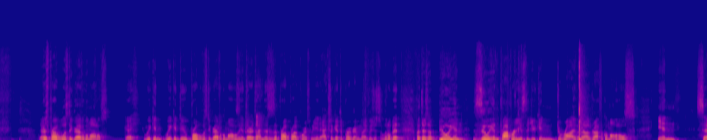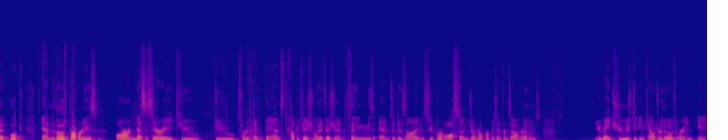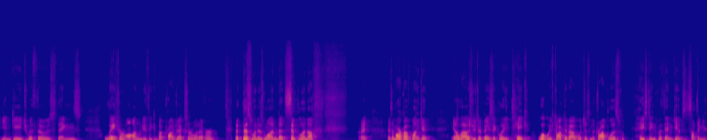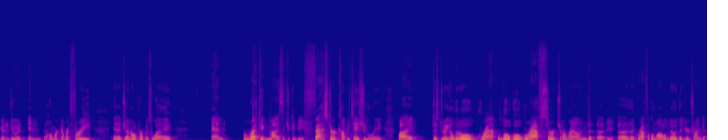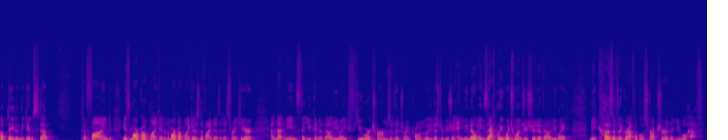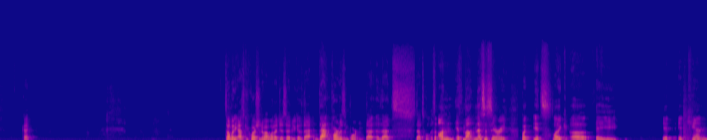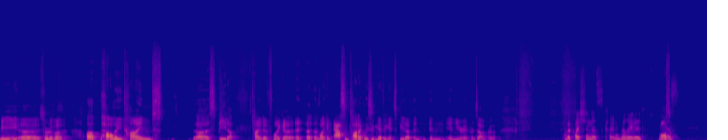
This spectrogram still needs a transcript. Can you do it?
There's probabilistic graphical models. Okay, we can we could do probabilistic graphical models the entire time. This is a prob prog course. We need to actually get to programming language just a little bit, but there's a billion zillion properties that you can derive about graphical models in said book, and those properties are necessary to do sort of advanced computationally efficient things and to design super awesome general purpose inference algorithms. You may choose to encounter those or in, in, engage with those things later on when you think about projects or whatever. But this one is one that's simple enough, right? There's a Markov blanket. It allows you to basically take what we've talked about, which is Metropolis Hastings within Gibbs. It's something you're going to do it in homework number three in a general purpose way, and recognize that you can be faster computationally by just doing a little gra local graph search around uh, uh, the graphical model node that you're trying to update in the Gibbs step to find its Markov blanket. And the Markov blanket is defined as it is right here. And that means that you can evaluate fewer terms of the joint probability distribution and you know exactly which ones you should evaluate because of the graphical structure that you will have, okay? Somebody ask a question about what I just said because that, that part is important. That, that's, that's cool. It's, un, it's not necessary, but it's like uh, a, it, it can be uh, sort of a, a poly time uh, speed up, kind of like a, a, a, like an asymptotically significant speed up in, in, in your inference algorithm. I have a question that's kind of related. I awesome.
